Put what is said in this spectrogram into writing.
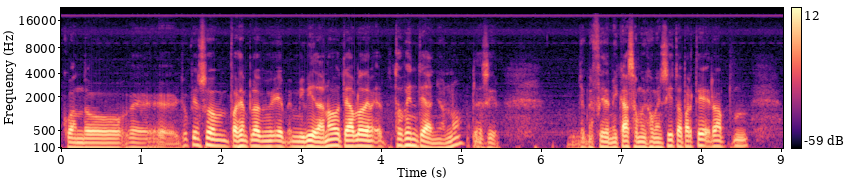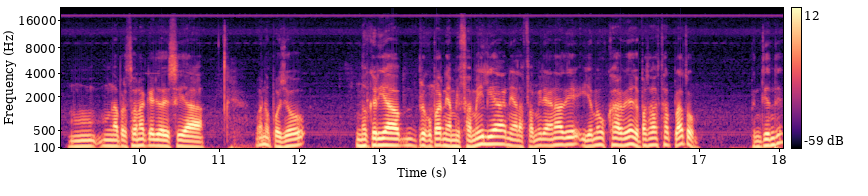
cuando eh, yo pienso, por ejemplo, en mi, vida, ¿no? Te hablo de estos 20 años, ¿no? Es decir, yo me fui de mi casa muy jovencito, aparte era una persona que yo decía, bueno, pues yo no quería preocupar ni a mi familia, ni a la familia de nadie, y yo me buscaba la vida, yo pasaba hasta el plato. ¿me entiendes?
